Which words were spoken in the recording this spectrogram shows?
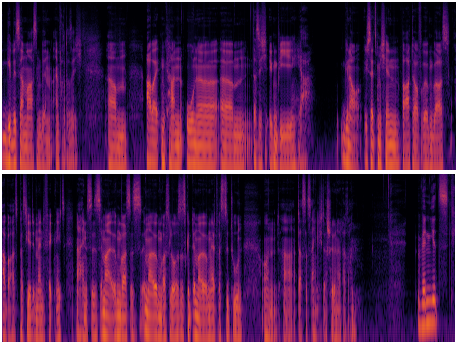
gewissermaßen bin. Einfach, dass ich ähm, arbeiten kann, ohne ähm, dass ich irgendwie, ja, genau, ich setze mich hin, warte auf irgendwas, aber es passiert im Endeffekt nichts. Nein, es ist immer irgendwas, es ist immer irgendwas los, es gibt immer irgendetwas zu tun und äh, das ist eigentlich das Schöne daran. Wenn jetzt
